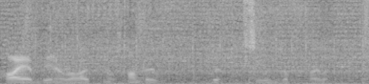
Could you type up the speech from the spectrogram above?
High ebb then arrived and it was time to lift the SeaWings off the trailer.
